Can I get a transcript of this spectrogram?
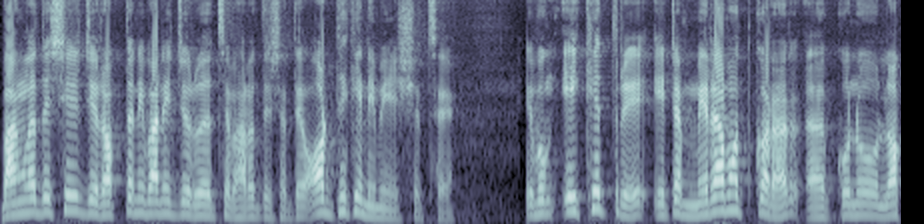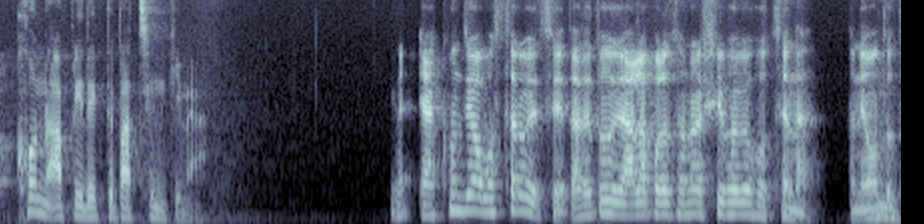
বাংলাদেশের যে রপ্তানি বাণিজ্য রয়েছে ভারতের সাথে অর্ধেকে নেমে এসেছে। এবং এই ক্ষেত্রে এটা মেরামত করার কোনো লক্ষণ আপনি দেখতে পাচ্ছেন কিনা? এখন যে অবস্থা রয়েছে তাতে তো আলাপ আলোচনা সেভাবে হচ্ছে না। মানে অন্তত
